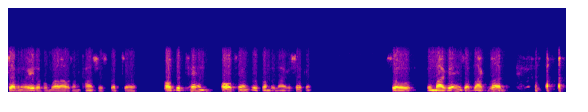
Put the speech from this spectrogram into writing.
seven or eight of them while I was unconscious, but uh, of the 10, all 10 were from the 92nd. So in my veins are black blood.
